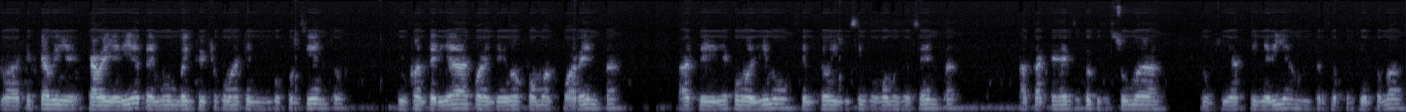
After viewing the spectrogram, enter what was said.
la caballería tenemos un 28,75% infantería 41,40 artillería como dijimos 125,60 ataque ejército que se suma aquí artillería un 13% más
